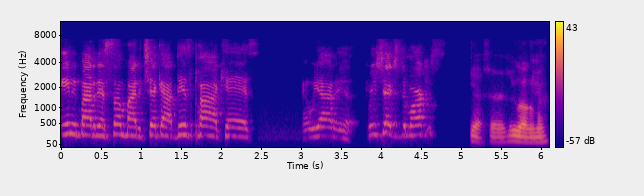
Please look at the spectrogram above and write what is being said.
anybody that's somebody, check out this podcast. And we out of here. Appreciate you, Demarkcus. Yes, sir. You're welcome, man.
